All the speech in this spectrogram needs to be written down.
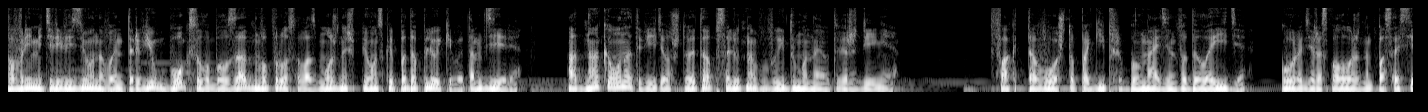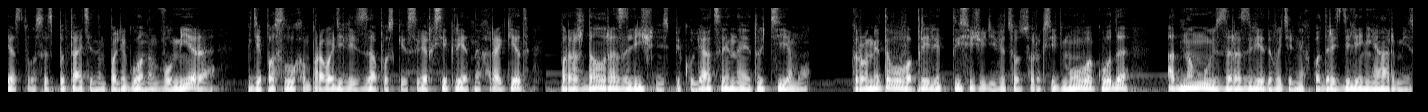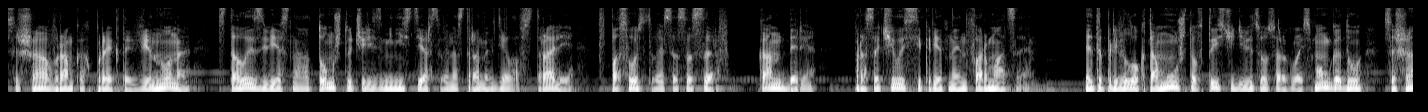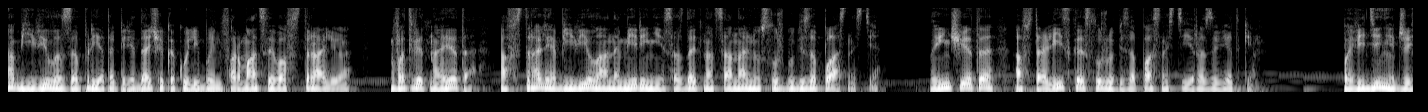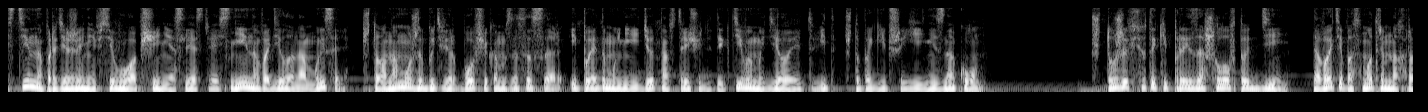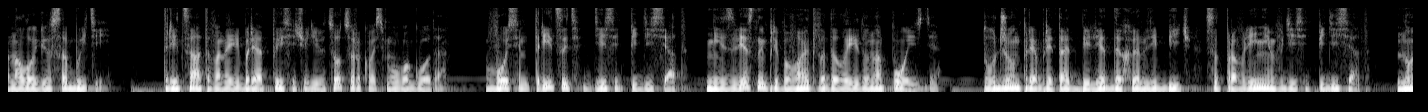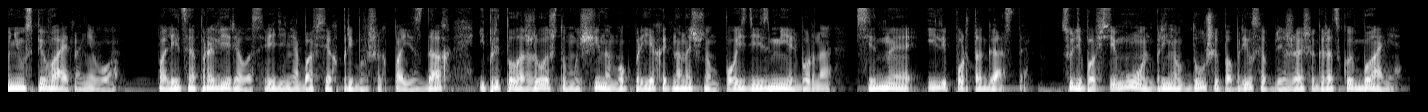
Во время телевизионного интервью Бокселу был задан вопрос о возможной шпионской подоплеке в этом деле. Однако он ответил, что это абсолютно выдуманное утверждение. Факт того, что погибший был найден в Аделаиде, городе, расположенном по соседству с испытательным полигоном Вумера – где по слухам проводились запуски сверхсекретных ракет, порождал различные спекуляции на эту тему. Кроме того, в апреле 1947 года одному из разведывательных подразделений армии США в рамках проекта «Венона» стало известно о том, что через Министерство иностранных дел Австралии в посольство СССР в Канберре просочилась секретная информация. Это привело к тому, что в 1948 году США объявила запрет о передаче какой-либо информации в Австралию – в ответ на это Австралия объявила о намерении создать Национальную службу безопасности. Нынче это Австралийская служба безопасности и разведки. Поведение Джестин на протяжении всего общения следствия с ней наводило на мысль, что она может быть вербовщиком из СССР и поэтому не идет навстречу детективам и делает вид, что погибший ей не знаком. Что же все-таки произошло в тот день? Давайте посмотрим на хронологию событий. 30 ноября 1948 года 8.30, 10.50. Неизвестный прибывает в Аделаиду на поезде. Тут же он приобретает билет до Хенли-Бич с отправлением в 10.50, но не успевает на него. Полиция проверила сведения обо всех прибывших поездах и предположила, что мужчина мог приехать на ночном поезде из Мельбурна, Сиднея или Порт-Агасты. Судя по всему, он принял душ и побрился в ближайшей городской бане.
